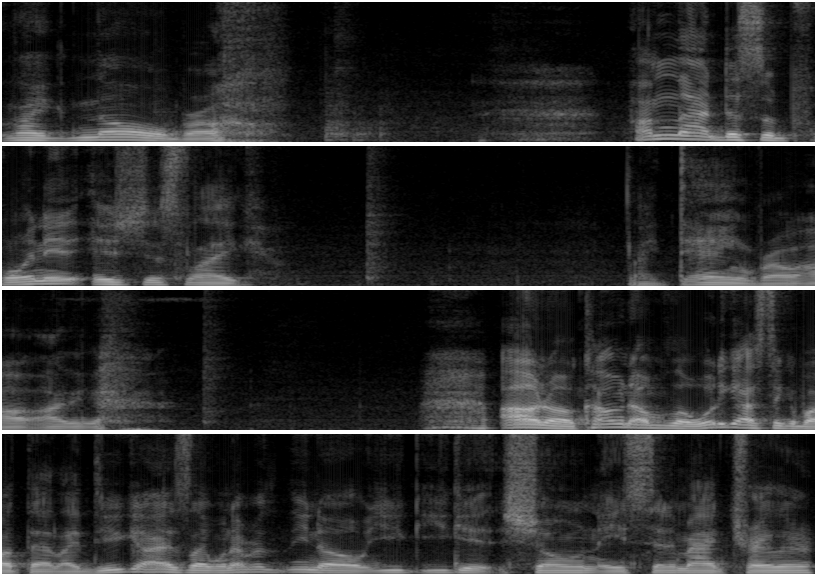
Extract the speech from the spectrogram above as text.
like no bro. I'm not disappointed. It's just like like dang bro. I i, I don't know. Comment down below. What do you guys think about that? Like do you guys like whenever you know you, you get shown a cinematic trailer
